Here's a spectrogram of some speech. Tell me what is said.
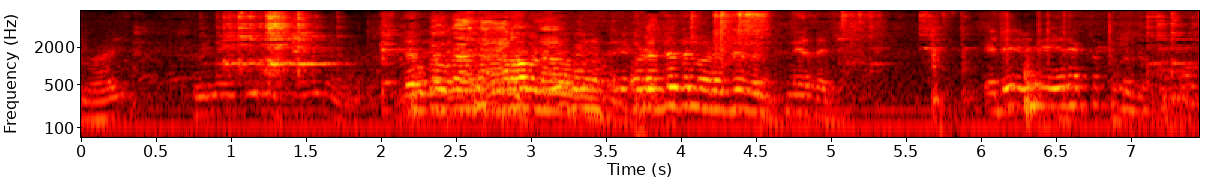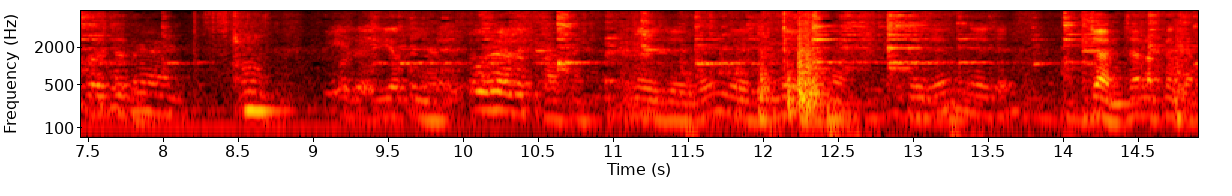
লাগা ওকে, ওকে, আর হবে না, আর হবে না। ওটা দিয়ে দেন ওটা দিয়ে দেন নিয়ে যাই এটা এর একটা তুলে দাও যান যান আপনি যান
